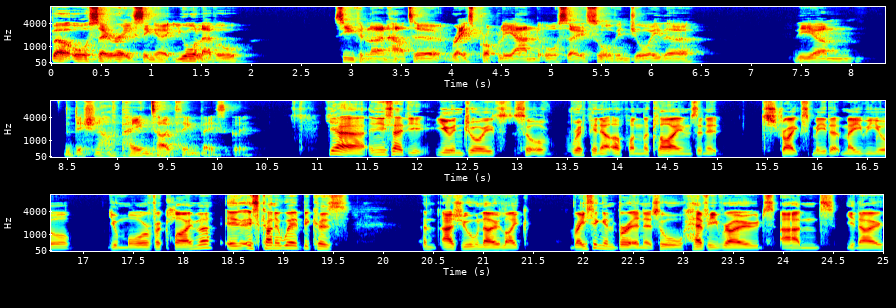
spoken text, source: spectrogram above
but also racing at your level so you can learn how to race properly and also sort of enjoy the the um the dishing out the pain type thing basically yeah and you said you, you enjoyed sort of ripping it up on the climbs and it strikes me that maybe you're you're more of a climber it, it's kind of weird because and as you all know like racing in britain it's all heavy roads and you know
